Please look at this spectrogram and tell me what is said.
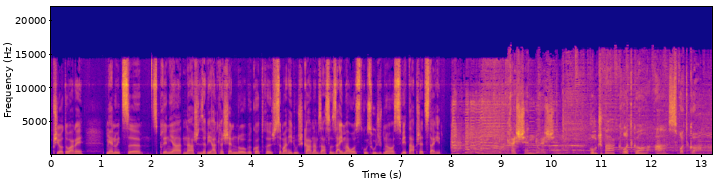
przygotowane. Mianujce sprynia nasz serial Crescendo, w którym Simon Heduszka nam zaso zajmawostku służbnego świata przedstawi. Crescendo. Huczba krótko a słodko.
